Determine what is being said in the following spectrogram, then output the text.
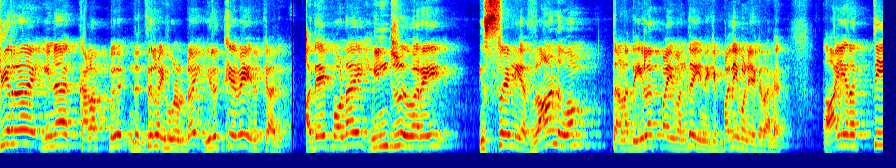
பிற இன கலப்பு இந்த திரு இருக்கவே இருக்காது. அதே போல இன்று வரை இஸ்ரேலிய ராணுவம் தனது இழப்பை வந்து இன்னைக்கு பதிவு பண்ணியிருக்கிறாங்க. ஆயிரத்தி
